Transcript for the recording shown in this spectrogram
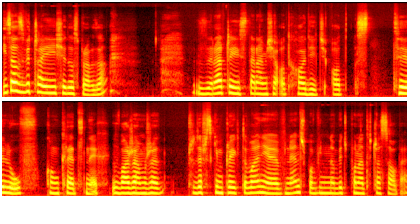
i zazwyczaj się to sprawdza. Raczej staram się odchodzić od stylów konkretnych. Uważam, że przede wszystkim projektowanie wnętrz powinno być ponadczasowe,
